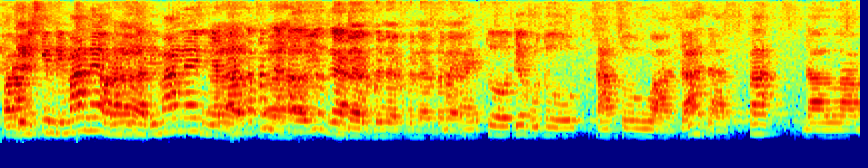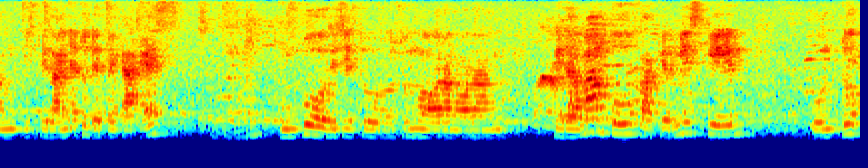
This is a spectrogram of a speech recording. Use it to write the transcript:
Orang miskin di mana, orang Ah. susah di mana, di Jakarta kan nggak tahu juga. Benar, benar, benar, benar. Maka itu dia butuh satu wadah data dalam istilahnya tuh DTKS Hmm, kumpul di situ semua orang-orang tidak mampu, fakir miskin untuk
